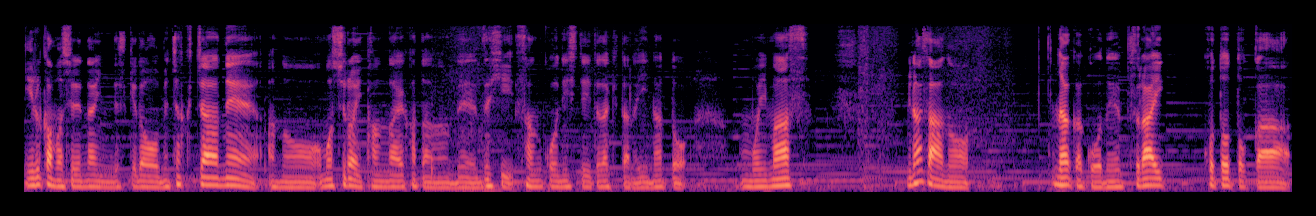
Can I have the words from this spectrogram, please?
いるかもしれないんですけどめちゃくちゃねあの面白い考え方なので是非参考にしていただけたらいいなと思います。皆さんあのなんかこうね辛いこととか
